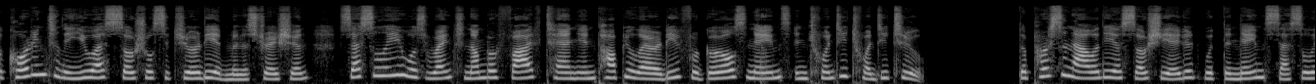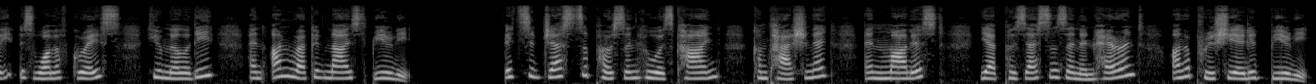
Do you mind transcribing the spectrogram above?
According to the U.S. Social Security Administration, Cecily was ranked number 510 in popularity for girls' names in 2022. The personality associated with the name Cecily is one of grace, humility, and unrecognized beauty. It suggests a person who is kind, compassionate, and modest, yet possesses an inherent, unappreciated beauty.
